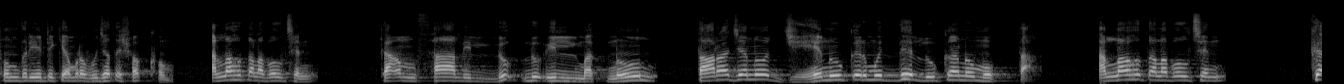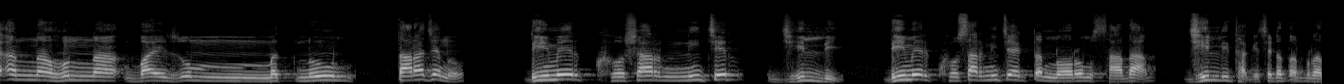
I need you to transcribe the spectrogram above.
সুন্দরী এটিকে আমরা বুঝাতে সক্ষম? আল্লাহ তালা বলছেন মাকনুন। তারা যেন ঝেনুকের মধ্যে লুকানো মুক্তা। আল্লাহ তালা বলছেন কান্না হুন্না বাইজুম তারা যেন ডিমের খোসার নিচের ঝিল্লি, ডিমের খোসার নিচে একটা নরম সাদা ঝিল্লি থাকে, সেটা তো আপনারা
